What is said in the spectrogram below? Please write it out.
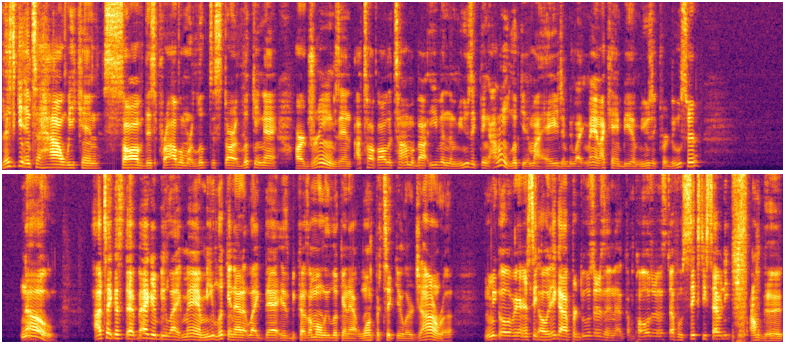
let's get into how we can solve this problem or look to start looking at our dreams. And I talk all the time about even the music thing. I don't look at my age and be like, man, I can't be a music producer. No. I take a step back and be like, man, me looking at it like that is because I'm only looking at one particular genre. Let me go over here and see, oh, they got producers and composers and stuff who's 60, 70. I'm good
